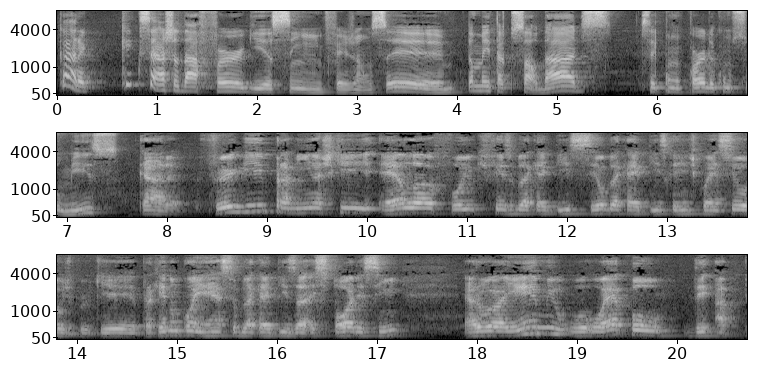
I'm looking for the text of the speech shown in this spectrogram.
Cara, o que você acha da Ferg, assim, Feijão? Você também tá com saudades? Você concorda com o sumiço? Cara, Fergie, para mim, acho que ela foi o que fez o Black Eyed Peas ser o Black Eyed Peas que a gente conhece hoje, porque para quem não conhece o Black Eyed Peas, a história assim, era o IM, o, Apple AP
